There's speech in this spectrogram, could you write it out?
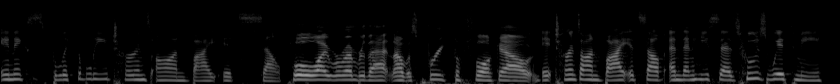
inexplicably turns on by itself. Oh, I remember that, and I was freaked the fuck out. It turns on by itself and then he says, "Who's with me?"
